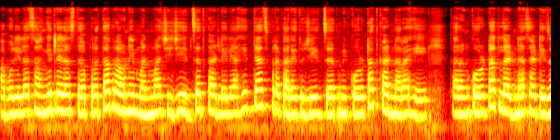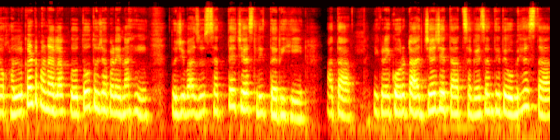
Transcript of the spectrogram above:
आबोलीला सांगितलेलं असतं प्रतापरावने मनमाची जी इज्जत काढलेली आहे त्याच प्रकारे तुझी इज्जत मी कोर्टात काढणार आहे. कारण कोर्टात लढण्यासाठी जो हलकटपणा लागतो तो तुझ्याकडे नाही. तुझी बाजू सत्याची असली तरीही. आता इकडे कोर्टात जज येतात सगळेजण तिथे उभे असतात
